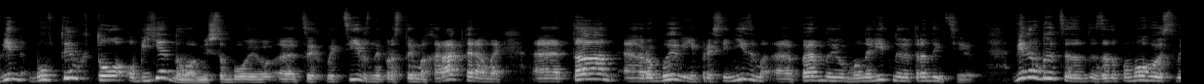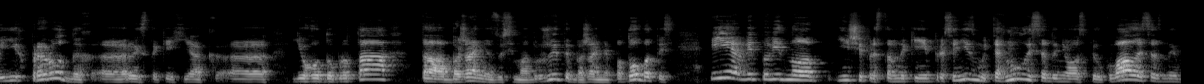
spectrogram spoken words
він був тим, хто об'єднував між собою е, цих митців з непростими характерами е, та е, робив імпресіонізм е, певною монолітною традицією. Він робив це за- допомогою своїх природних е, рис, таких як е, його доброта та бажання з усіма дружити, бажання подобатись. І відповідно інші представники імпресіонізму тягнулися до нього, спілкувалися з ним,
